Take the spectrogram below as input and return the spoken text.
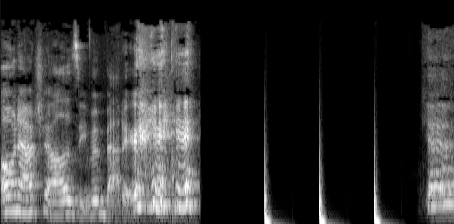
au naturel is even better. yeah.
